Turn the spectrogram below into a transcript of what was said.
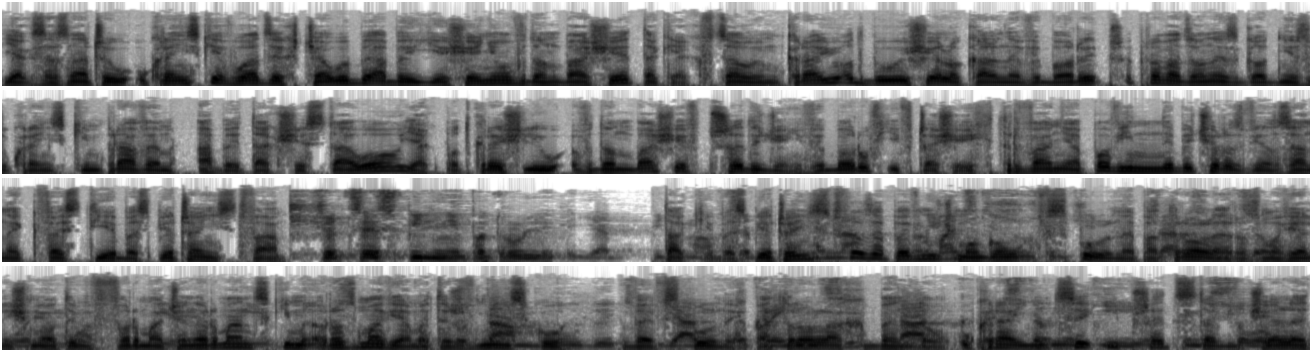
Jak zaznaczył, ukraińskie władze chciałyby, aby jesienią w Donbasie, tak jak w całym kraju, odbyły się lokalne wybory przeprowadzone zgodnie z ukraińskim prawem. Aby tak się stało, jak podkreślił, w Donbasie w przeddzień wyborów i w czasie ich trwania powinny być rozwiązane kwestie bezpieczeństwa. Takie bezpieczeństwo zapewnić mogą wspólne patrole. Rozmawialiśmy o tym w formacie normandzkim, rozmawiamy też w Mińsku. We wspólnych patrolach będą Ukraińcy, Ukraińcy i przedstawiciele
